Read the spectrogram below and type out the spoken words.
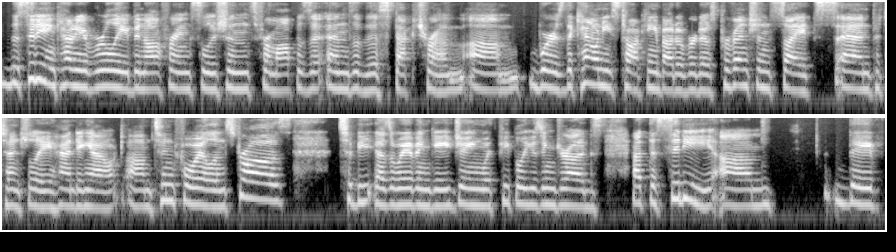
the city and county have really been offering solutions from opposite ends of the spectrum. Um, whereas the county's talking about overdose prevention sites and potentially handing out um, tinfoil and straws to be as a way of engaging with people using drugs. At the city, um, they've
